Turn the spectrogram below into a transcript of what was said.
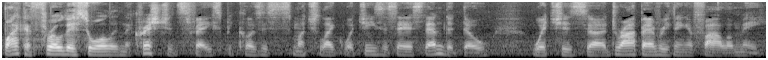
but I could throw this all in the Christian's face because is much like what Jesus asked them to do, which is uh, drop everything and follow me.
